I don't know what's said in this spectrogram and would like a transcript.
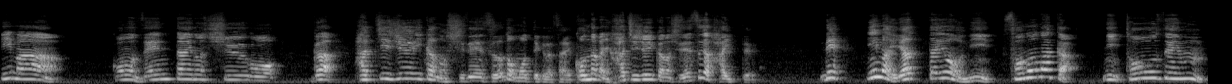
今、この全体の集合が80以下の自然数だと思ってください。この中に80以下の自然数が入ってる。で、今やったように、その中に当然、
